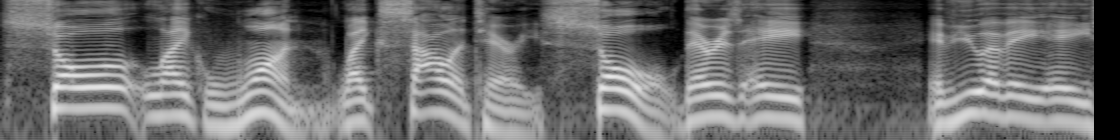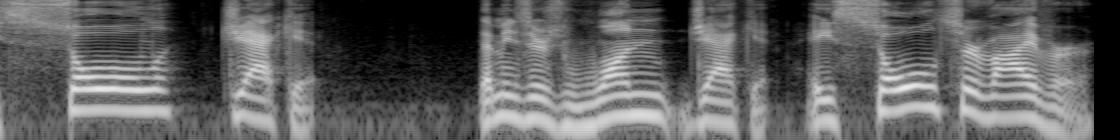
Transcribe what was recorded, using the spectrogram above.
Soul like one, like solitary. Soul. There is a, if you have a, a soul jacket, that means there's one jacket. A soul survivor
